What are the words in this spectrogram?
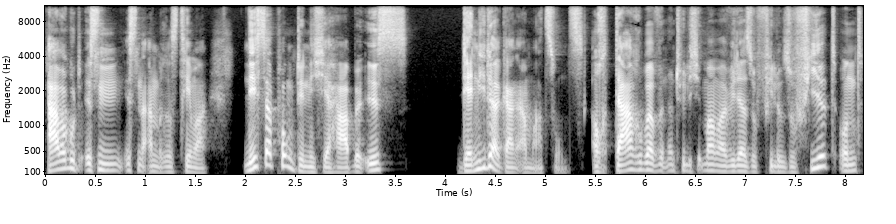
Aber gut, ist ein, ist ein anderes Thema. Nächster Punkt, den ich hier habe, ist der Niedergang Amazons. Auch darüber wird natürlich immer mal wieder so philosophiert und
